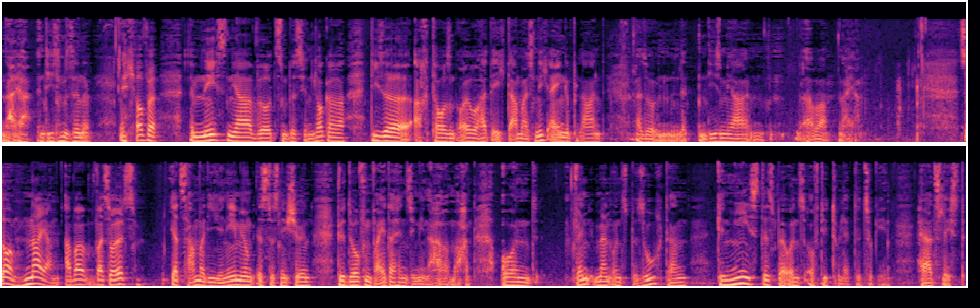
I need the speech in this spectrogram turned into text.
Naja, in diesem Sinne. Ich hoffe, im nächsten Jahr wird's ein bisschen lockerer. Diese 8000 Euro hatte ich damals nicht eingeplant. Also in diesem Jahr. Aber naja. So, naja, aber was soll's? Jetzt haben wir die Genehmigung, ist es nicht schön? Wir dürfen weiterhin Seminare machen. Und wenn man uns besucht, dann genießt es bei uns auf die Toilette zu gehen. Herzlichst,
